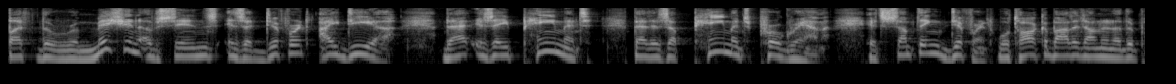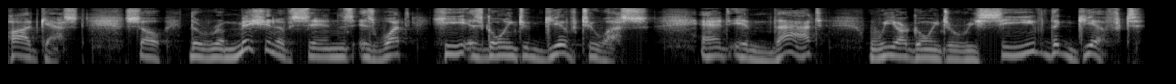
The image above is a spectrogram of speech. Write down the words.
But the remission of sins is a different idea. That is a payment. That is a payment program. It's something different. We'll talk about it on another podcast. So, the remission of sins is what He is going to give to us. And in that, we are going to receive the gift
